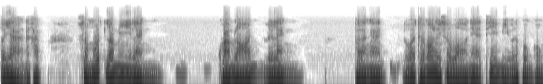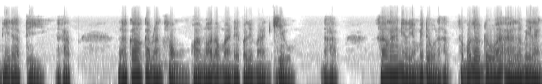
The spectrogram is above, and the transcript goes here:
ตัวอย่างนะครับ สมมุติเรามีแหล่งความร้อนหรือแหล่งพลังงานหรือว่า thermal reservoir เนี่ยที่มีอุณหภูมิคงที่เท่ากับ T นะครับ แล้วก็กำลังส่งความร้อนออกมาในปริมาณ Q นะครับ ข้างล่างเนี่เรายังไม่ดูนะครับ สมมติเราดูว่าอ่าเรามีแหล่ง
